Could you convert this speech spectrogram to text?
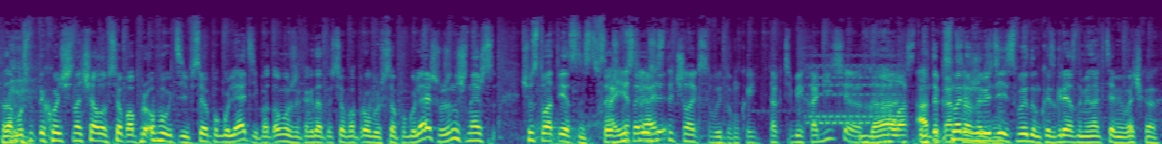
Потому что ты хочешь сначала все попробовать и все погулять, и потом уже, когда ты все попробуешь, все погуляешь, уже начинаешь чувство ответственности. А если, а Союзе- если ты человек с выдумкой, так тебе и ходить э, Да. А ты посмотри на людей с выдумкой, с грязными ногтями в очках.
